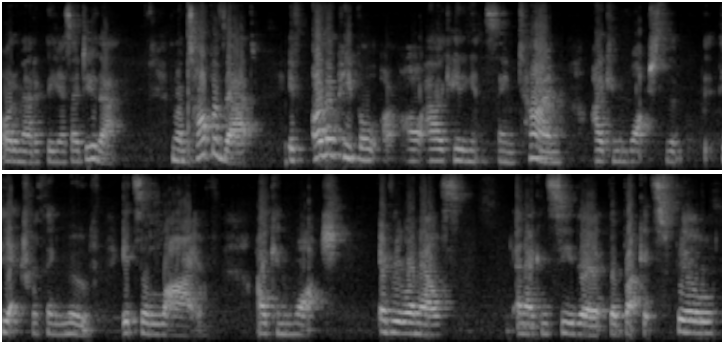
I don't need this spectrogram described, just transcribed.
automatically as I do that. And on top of that, if other people are all allocating at the same time, I can watch the, the actual thing move. It's alive. I can watch everyone else and I can see the, the buckets fill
